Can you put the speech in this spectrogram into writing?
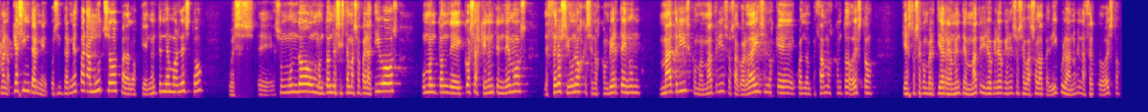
Bueno, ¿qué es Internet? Pues Internet para muchos, para los que no entendemos de esto, pues eh, es un mundo, un montón de sistemas operativos, un montón de cosas que no entendemos, de ceros y unos que se nos convierte en un matriz, como en matriz, ¿os acordáis los que cuando empezamos con todo esto, que esto se convertía realmente en matriz? Yo creo que en eso se basó la película, ¿no? En hacer todo esto.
